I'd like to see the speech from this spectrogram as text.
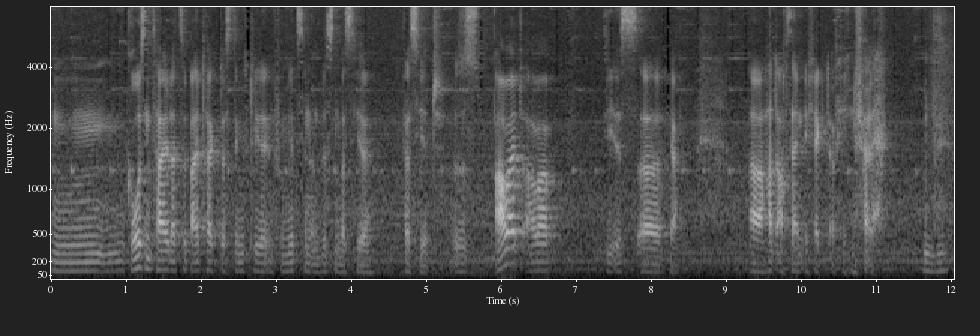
einen großen Teil dazu beiträgt, dass die Mitglieder informiert sind und wissen, was hier passiert. Das ist Arbeit, aber die ist, äh, ja, äh, hat auch seinen Effekt auf jeden Fall. Mhm.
